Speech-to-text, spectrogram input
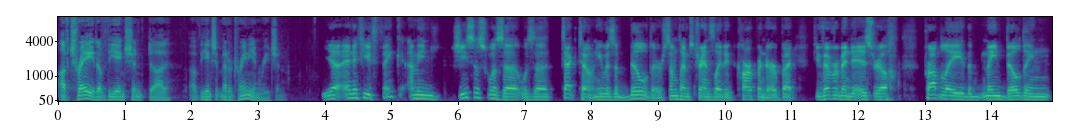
of trade of the ancient, uh, of the ancient Mediterranean region. Yeah, and if you think, I mean, Jesus was a was a tecton. He was a builder, sometimes translated carpenter. But if you've ever been to Israel, probably the main building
